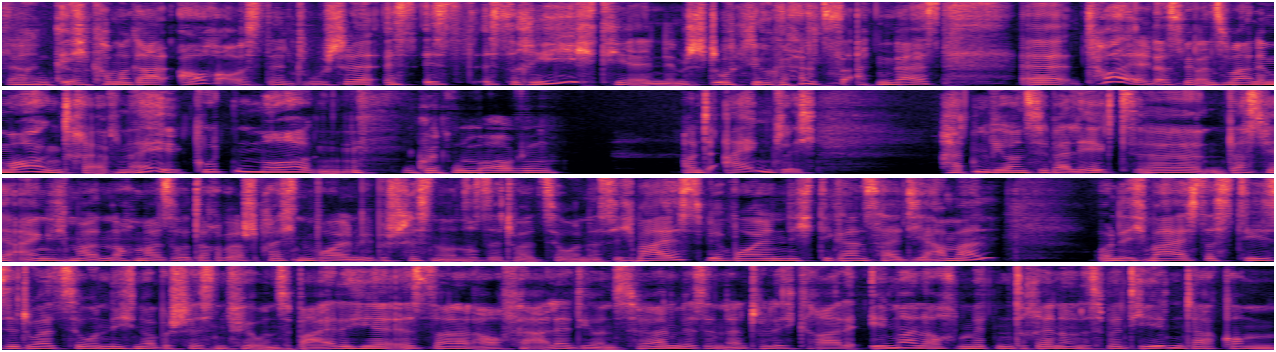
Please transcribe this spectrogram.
Danke. Ich komme gerade auch aus der Dusche. Es ist, es riecht hier in dem Studio ganz anders. Äh, toll, dass wir uns mal am Morgen treffen. Hey, guten Morgen. Guten Morgen. Morgen. Und eigentlich hatten wir uns überlegt, äh, dass wir eigentlich mal nochmal so darüber sprechen wollen, wie beschissen unsere Situation ist. Ich weiß, wir wollen nicht die ganze Zeit jammern. Und ich weiß, dass die Situation nicht nur beschissen für uns beide hier ist, sondern auch für alle, die uns hören. Wir sind natürlich gerade immer noch mittendrin und es wird jeden Tag kommen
